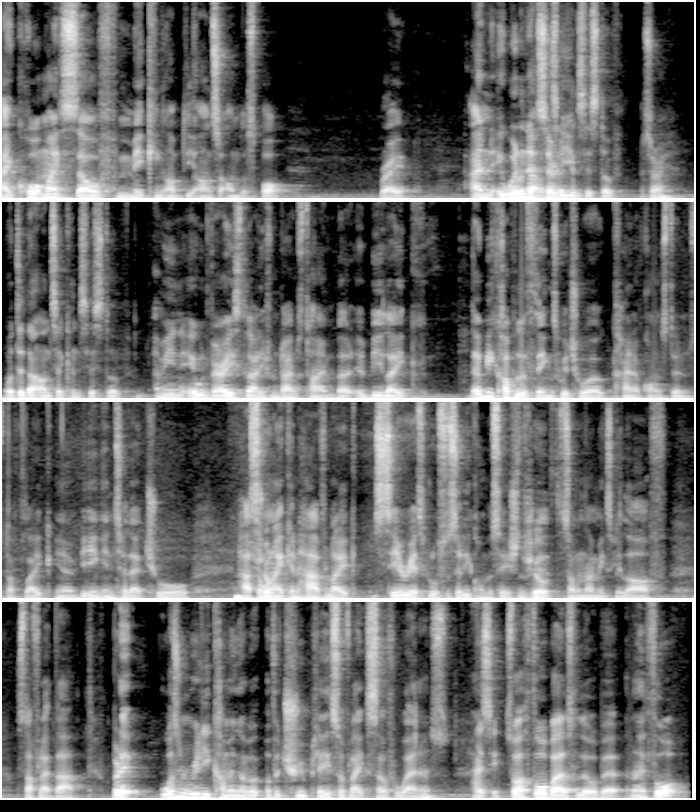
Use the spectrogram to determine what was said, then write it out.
i caught myself making up the answer on the spot right and it wouldn't did that necessarily consist of? sorry What did that answer consist of? I mean, it would vary slightly from time to time, but it'd be like there'd be a couple of things which were kind of constant stuff like you know being intellectual, have someone Sure. I can have like serious but also silly conversations Sure. with, someone that makes me laugh, stuff like that. But it wasn't really coming of a, of a true place of like self awareness. I see. So I thought about this a little bit, and I thought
